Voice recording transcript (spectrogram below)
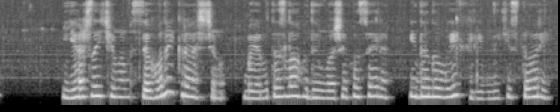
Я ж зичу вам всього найкращого, миру та злагоди у ваших оселях і до нових хлібних історій.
